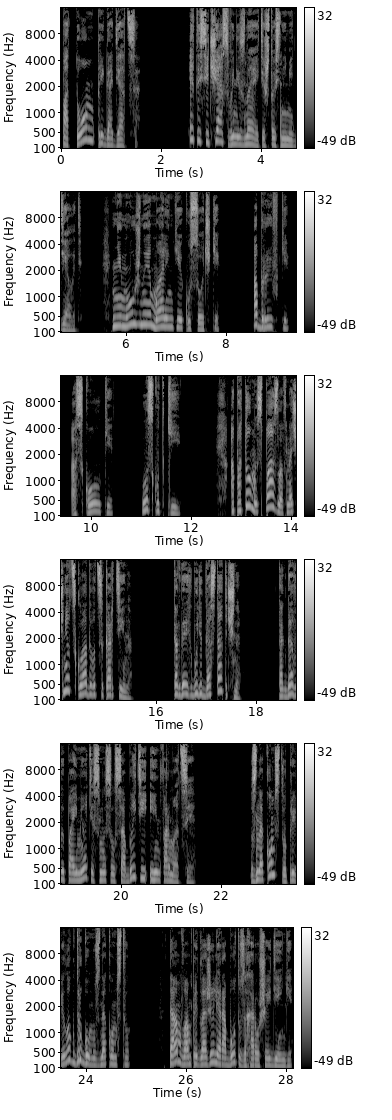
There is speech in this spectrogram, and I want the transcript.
потом пригодятся. Это сейчас вы не знаете, что с ними делать. Ненужные маленькие кусочки, обрывки, осколки, лоскутки. А потом из пазлов начнет складываться картина. Когда их будет достаточно, тогда вы поймете смысл событий и информации. Знакомство привело к другому знакомству. Там вам предложили работу за хорошие деньги.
